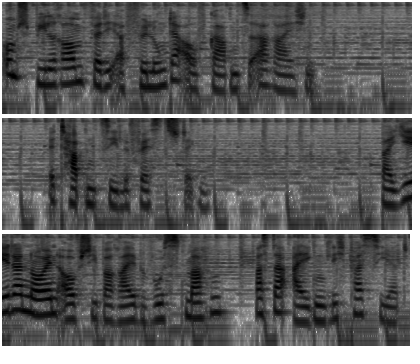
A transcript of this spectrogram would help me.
um Spielraum für die Erfüllung der Aufgaben zu erreichen. Etappenziele feststecken. Bei jeder neuen Aufschieberei bewusst machen, was da eigentlich passiert.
